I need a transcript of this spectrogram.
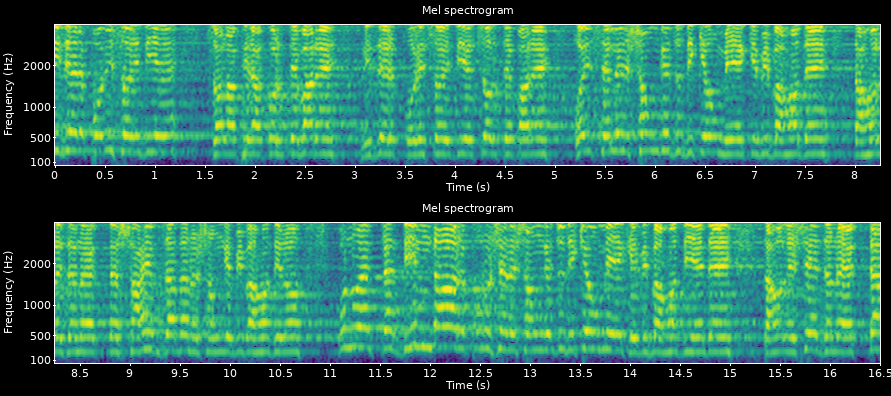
নিজের পরিচয় দিয়ে চলাফেরা করতে পারে, নিজের পরিচয় দিয়ে চলতে পারে, ওই ছেলের সঙ্গে যদি কেউ মেয়েকে বিবাহ দেয়, তাহলে যেন একটা সাহেব জাদানোর সঙ্গে বিবাহ দিল। কোনো একটা দিনদার পুরুষের সঙ্গে যদি কেউ মেয়েকে বিবাহ দিয়ে দেয়, তাহলে সে যেন একটা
